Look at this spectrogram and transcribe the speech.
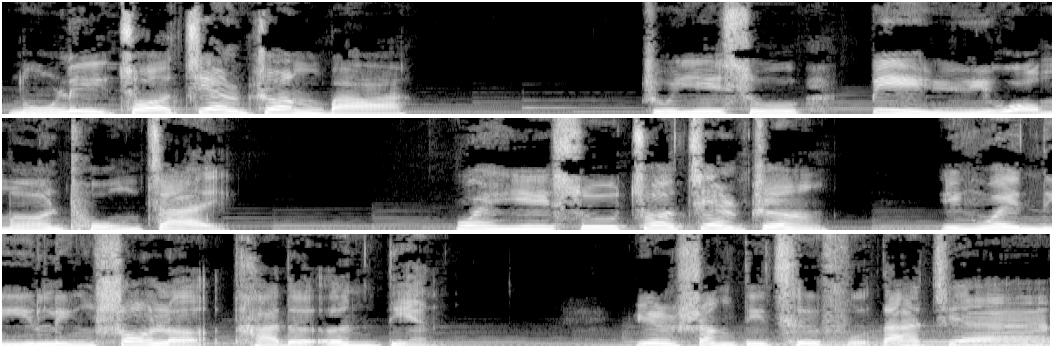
努力做见证吧。主耶稣必与我们同在，为耶稣做见证，因为你领受了他的恩典。愿上帝赐福大家。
